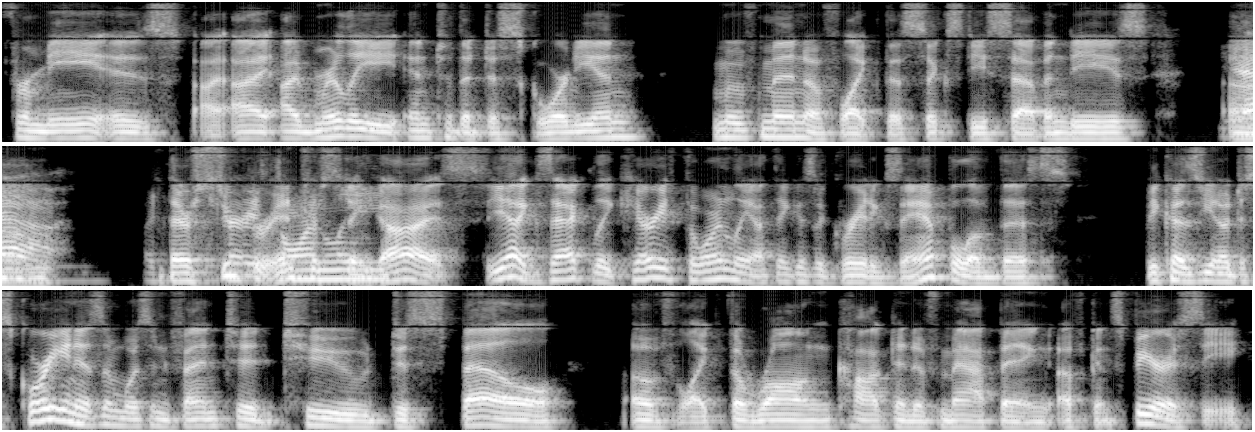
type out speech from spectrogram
for me is I, I am really into the discordian movement of like the 60s 70s yeah um, like they're super interesting guys. Yeah exactly. Kerry thornley i think is a great example of this because you know discordianism was invented to dispel of like the wrong cognitive mapping of conspiracy.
